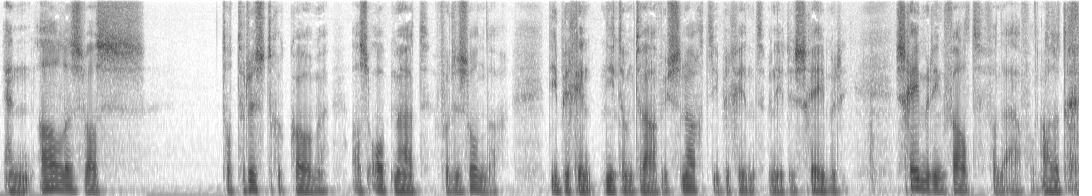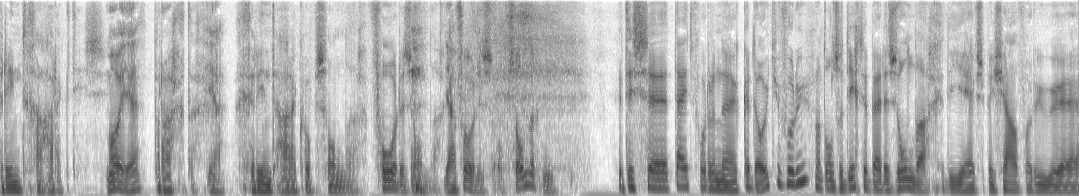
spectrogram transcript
En alles was tot rust gekomen als opmaat voor de zondag. Die begint niet om twaalf uur s'nachts, die begint wanneer de schemering, schemering valt van de avond. Als het grind geharkt is. Mooi hè? Prachtig. Ja. Grind harken op zondag. Voor de zondag. Ja, voor de, op zondag niet. Het is uh, tijd voor een uh, cadeautje voor u. Want onze dichter bij de zondag die heeft speciaal voor u, uh,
